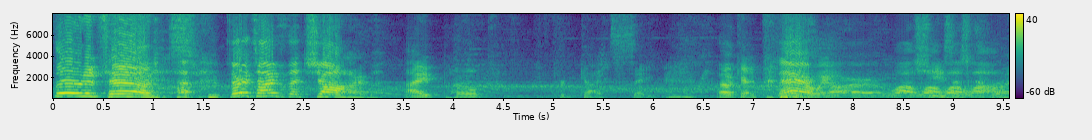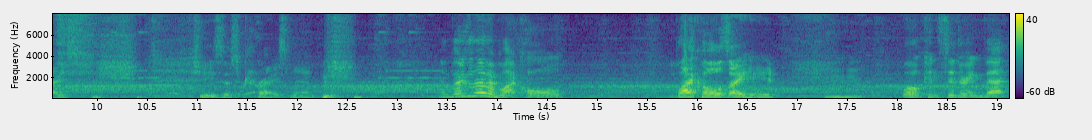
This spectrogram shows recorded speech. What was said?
Third attempt. Third time's the charm. I hope, for God's sake. Okay. There we are. Wow, wow, Jesus wow, wow. Christ. Jesus Christ, man. And there's another black hole. Black holes I hate. Well, considering that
